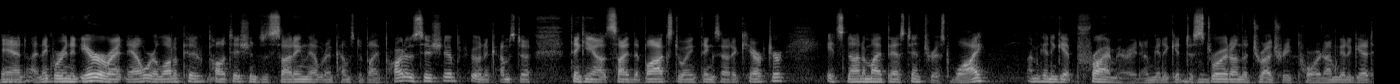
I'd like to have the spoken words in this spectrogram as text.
And I think we're in an era right now where a lot of po- politicians are deciding that when it comes to bipartisanship, when it comes to thinking outside the box, doing things out of character, it's not in my best interest. Why? I'm going to get primaried. I'm going to get mm-hmm. destroyed on the Drudge Report. I'm going to get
